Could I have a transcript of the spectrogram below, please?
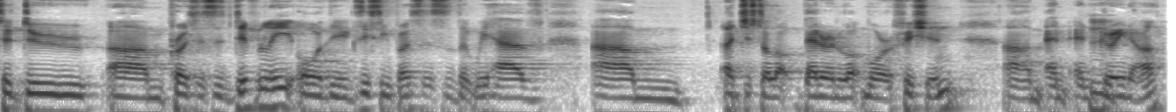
to do um, processes differently, or the existing processes that we have. Um, are just a lot better and a lot more efficient um, and, and mm. greener.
